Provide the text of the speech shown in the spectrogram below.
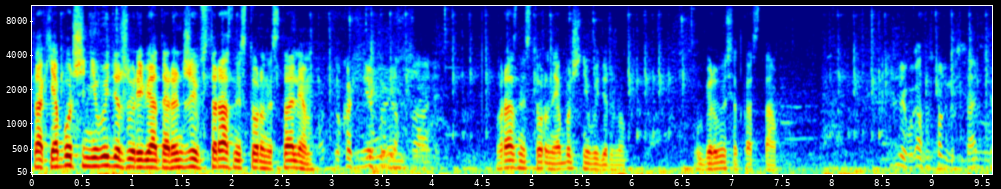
Так, я больше не выдержу, ребята. РНГ в разные стороны стали. Только не. В разные стороны, я больше не выдержу. Убернусь от коста. Или в разные стороны встаньте.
